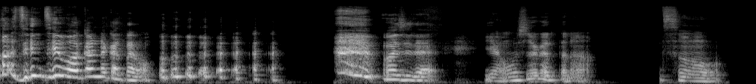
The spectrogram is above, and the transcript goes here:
全然わかんなかったの。マジで。いや、面白かったな。そ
